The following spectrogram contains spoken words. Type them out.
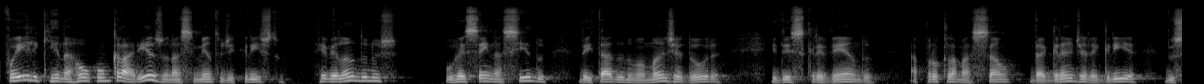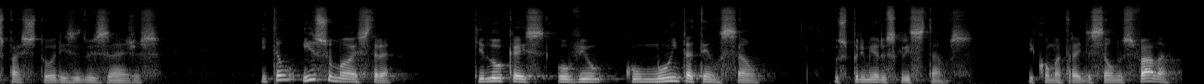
Foi ele que narrou com clareza o nascimento de Cristo, revelando-nos o recém-nascido deitado numa manjedoura e descrevendo a proclamação da grande alegria dos pastores e dos anjos. Então, isso mostra que Lucas ouviu com muita atenção os primeiros cristãos. E como a tradição nos fala,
